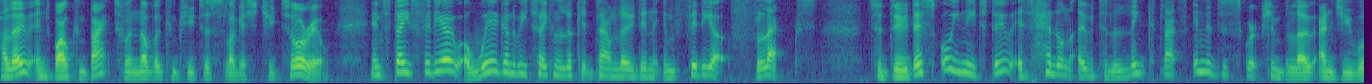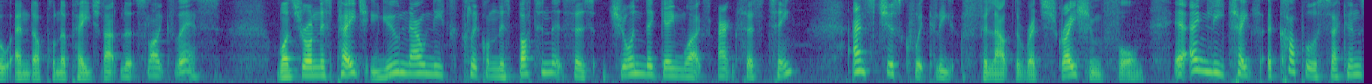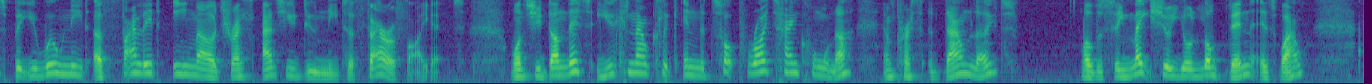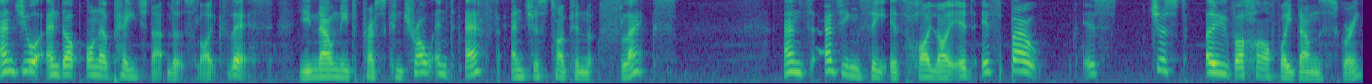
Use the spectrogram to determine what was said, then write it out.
Hello and welcome back to another Computer Sluggish tutorial. In today's video uh, we're going to be taking a look at downloading Nvidia Flex. To do this all you need to do is head on over to the link that's in the description below and you will end up on a page that looks like this. Once you're on this page you now need to click on this button that says join the GameWorks Access team and just quickly fill out the registration form. It only takes a couple of seconds but you will need a valid email address as you do need to verify it. Once you've done this you can now click in the top right hand corner and press download. Obviously make sure you're logged in as well and you'll end up on a page that looks like this. You now need to press Ctrl and F and just type in flex and as you can see it's highlighted it's about is just over halfway down the screen.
